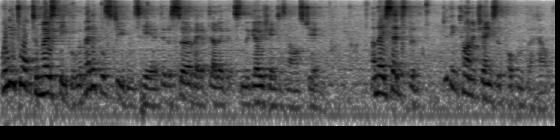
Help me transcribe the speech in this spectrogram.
When you talk to most people, the medical students here did a survey of delegates and negotiators last year, and they said to them, do you think climate change is a problem for health?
